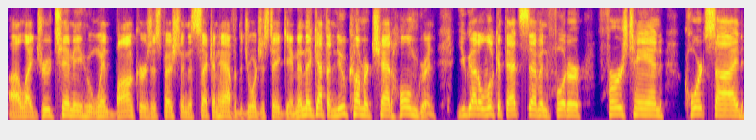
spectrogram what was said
uh, like Drew Timme, who went bonkers, especially in the second half of the Georgia State game. Then they've got the newcomer Chet Holmgren. You got to look at that seven footer firsthand, courtside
